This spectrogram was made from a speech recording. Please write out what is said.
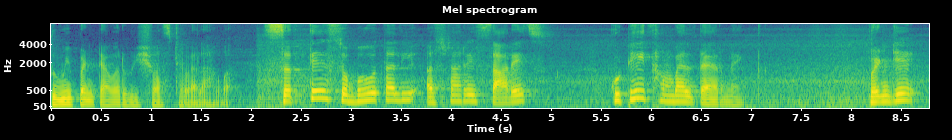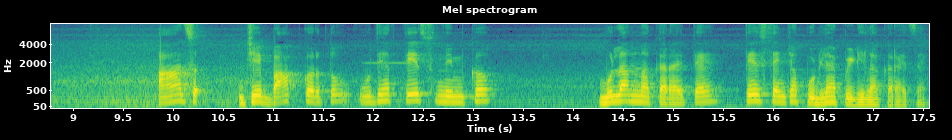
तुम्ही पण त्यावर विश्वास ठेवायला हवा. सत्ते सभोवताली असणारे सारेच कुठेही थांबायला तयार नाही म्हणजे आज जे बाप करतो उद्या तेच नेमकं मुलांना करायचं आहे तेच त्यांच्या पुढल्या पिढीला करायचं आहे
